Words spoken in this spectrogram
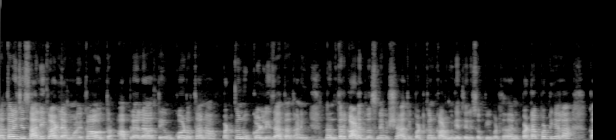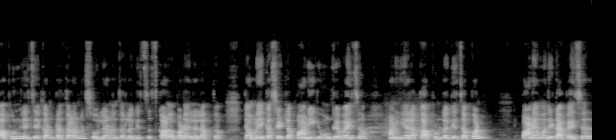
रताळीची साली काढल्यामुळे का होतं? आपल्याला ते उकडताना पटकन उकडली जातात आणि नंतर काढत बसण्यापेक्षा आधी पटकन काढून घेतलेली सोपी पडतात. आणि पटापट याला कापून घ्यायचं आहे कारण रताळा ना सोलल्यानंतर लगेचच काळं पडायला लागतं. त्यामुळे एका साईडला पाणी घेऊन ठेवायचं आणि याला कापून लगेच आपण पाण्यामध्ये टाकायचं.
